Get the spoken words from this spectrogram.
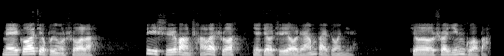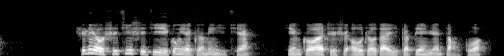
美国就不用说了，历史往长了说，也就只有两百多年。就说英国吧，十六、十七世纪工业革命以前。英国只是欧洲的一个边缘岛国，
